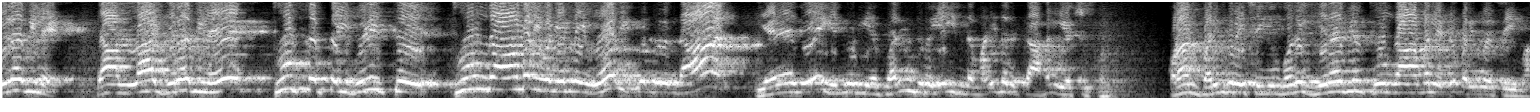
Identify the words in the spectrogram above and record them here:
இரவிலே இரவிலே தூக்கத்தை விழித்து தூங்காமல் இவன் என்னை ஓடிக்கொண்டிருந்தான் எனவே என்னுடைய பரிந்துரையை இந்த மனிதனுக்காக ஏற்றுக்கொள்ளும் குரான் பரிந்துரை செய்யும் போது இரவில் தூங்காமல் என்று பரிந்துரை செய்யுமா?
